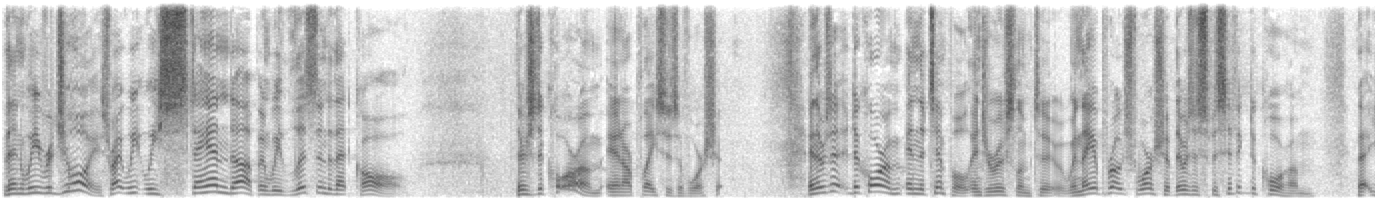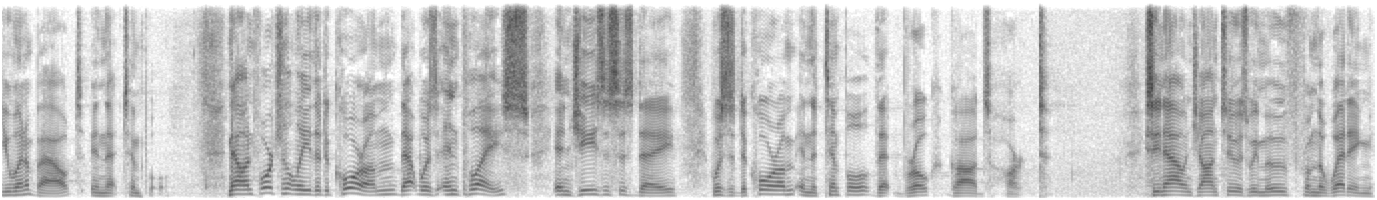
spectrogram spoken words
then we rejoice, right? We, we stand up and we listen to that call. There's decorum in our places of worship. And there was a decorum in the temple in Jerusalem too. When they approached worship, there was a specific decorum that you went about in that temple. Now, unfortunately, the decorum that was in place in Jesus' day was a decorum in the temple that broke God's heart. See, now in John 2, as we move from the wedding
